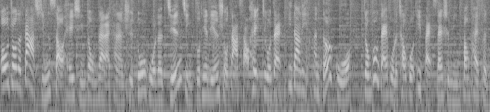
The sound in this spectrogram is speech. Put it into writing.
欧洲的大型扫黑行动，我们再来看的是多国的检警昨天联手大扫黑，结果在意大利和德国总共逮捕了超过一百三十名帮派分子。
